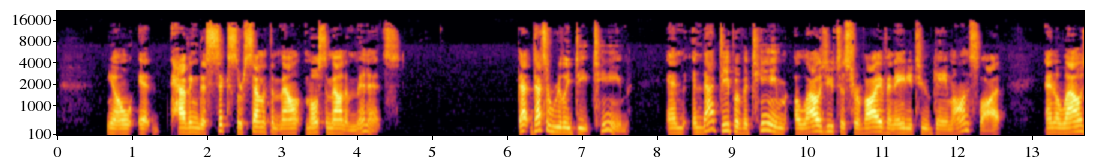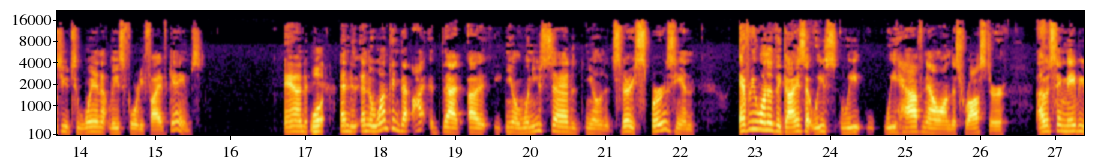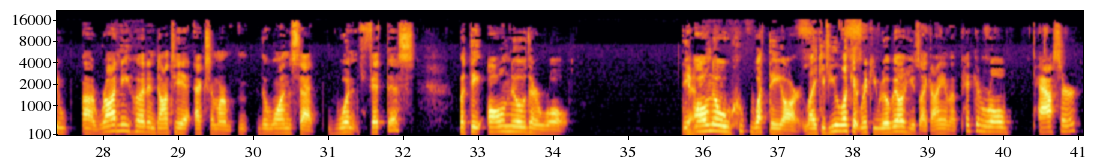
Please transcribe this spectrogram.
you know, it having the sixth or seventh amount most amount of minutes, that that's a really deep team. And and that deep of a team allows you to survive an 82 game onslaught and allows you to win at least 45 games. And well, and and the one thing that I that uh, you know when you said you know it's very Spursian, every one of the guys that we we we have now on this roster, I would say maybe uh, Rodney Hood and Dante Exum are the ones that wouldn't fit this, but they all know their role. They yeah. all know who, what they are. Like if you look at Ricky Rubio, he's like, I am a pick and roll passer.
